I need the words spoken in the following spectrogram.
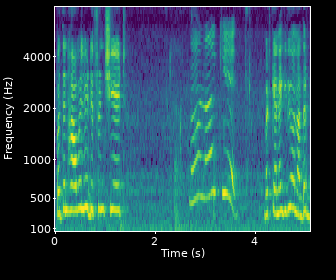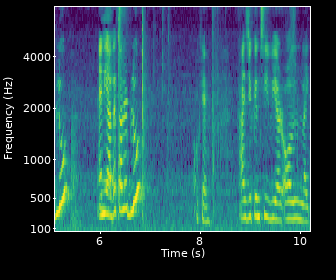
But then how will we differentiate? No, I like it. But can I give you another blue? Any other color blue? Okay. As you can see, we are all like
